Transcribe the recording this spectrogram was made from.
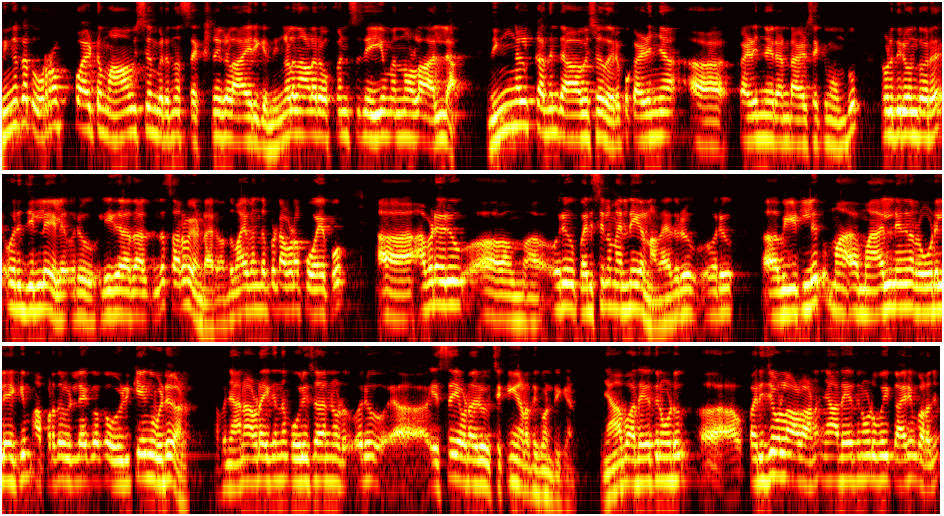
നിങ്ങൾക്കത് ഉറപ്പായിട്ടും ആവശ്യം വരുന്ന സെക്ഷനുകളായിരിക്കും. നിങ്ങൾ നാളെ ഒരു ഒഫൻസ് ചെയ്യും എന്നുള്ളതല്ല. നിങ്ങൾക്ക് അതിന്റെ ആവശ്യകത ഇപ്പോൾ കഴിഞ്ഞ കഴിഞ്ഞ രണ്ടാഴ്ചയ്ക്ക് മുമ്പ് നമ്മൾ തിരുവനന്തപുരം ഒരു ജില്ലയിൽ ഒരു ലീഗൽ അദാലത്തിന്റെ സർവേ ഉണ്ടായിരുന്നു. അതുമായി ബന്ധപ്പെട്ട് അവിടെ പോയപ്പോൾ അവിടെ ഒരു ഒരു പരിശീലന മലിനീകരണം അതായത് ഒരു ഒരു വീട്ടിൽ മാലിന്യങ്ങൾ റോഡിലേക്കും അപ്പുറത്തെ വീട്ടിലേക്കും ഒക്കെ ഒഴുക്കി അങ്ങ് വിടുകയാണ്. അപ്പൊ ഞാൻ അവിടെ ഇരിക്കുന്ന പോലീസുകാരനോട് ഒരു എസ് ഐ അവിടെ ഒരു ചെക്കിങ് നടത്തിക്കൊണ്ടിരിക്കുകയാണ്. ഞാൻ അപ്പോൾ അദ്ദേഹത്തിനോട് പരിചയമുള്ള ആളാണ്. ഞാൻ അദ്ദേഹത്തിനോട് പോയി കാര്യം പറഞ്ഞു.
